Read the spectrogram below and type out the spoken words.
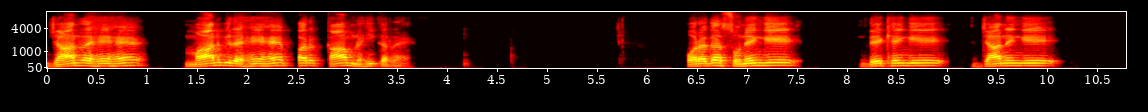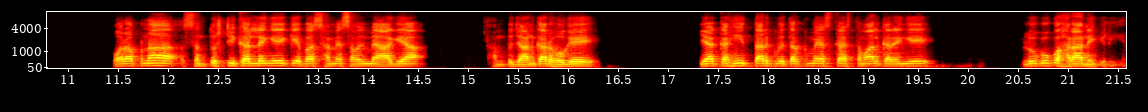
जान रहे हैं, मान भी रहे हैं, पर काम नहीं कर रहे हैं। और अगर सुनेंगे, देखेंगे, जानेंगे और अपना संतुष्टि कर लेंगे कि बस हमें समझ में आ गया, हम तो जानकार हो गए, या कहीं तर्क वितर्क में इसका इस्तेमाल करेंगे, लोगों को हराने के लिए।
